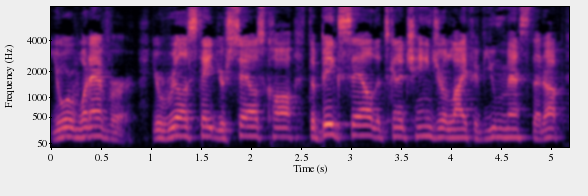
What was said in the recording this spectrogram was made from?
your whatever, your real estate, your sales call, the big sale that's going to change your life, if you mess that up,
